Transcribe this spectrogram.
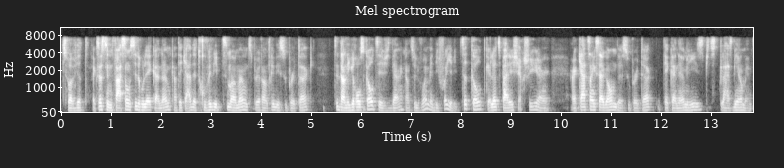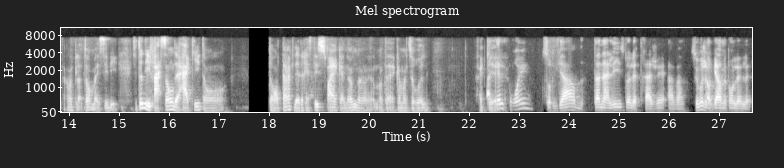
tu vas vite. Fait que ça, c'est une façon aussi de rouler économe quand tu es capable de trouver des petits moments où tu peux rentrer des super tucks. Tu sais, dans les grosses côtes, c'est évident quand tu le vois, mais des fois, il y a des petites côtes que là, tu peux aller chercher un, un 4-5 secondes de super tuck, t'économises, puis tu te places bien en même temps en peloton. Ben, c'est des, c'est toutes des façons de hacker ton, ton temps puis d'être resté super économe dans, dans ta- comment tu roules. Fait que, À quel point tu regardes, tu analyses toi, le trajet avant? Parce que moi, je regarde, mettons, le, le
